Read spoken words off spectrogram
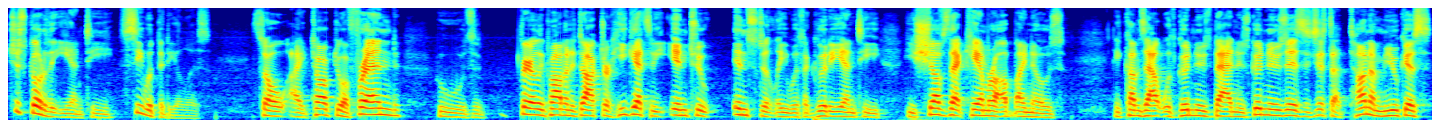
just go to the ENT, see what the deal is. So I talked to a friend who was a fairly prominent doctor. He gets me into instantly with a good ENT. He shoves that camera up my nose. He comes out with good news, bad news. Good news is it's just a ton of mucus,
